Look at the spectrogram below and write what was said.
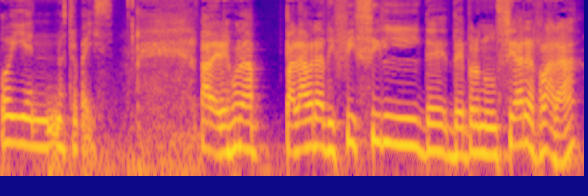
hoy, en nuestro país? A ver, es una palabra difícil de, pronunciar, es rara.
